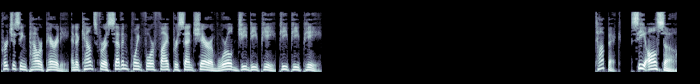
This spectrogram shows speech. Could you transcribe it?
purchasing power parity and accounts for a 7.45% share of world GDP PPP. See also.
